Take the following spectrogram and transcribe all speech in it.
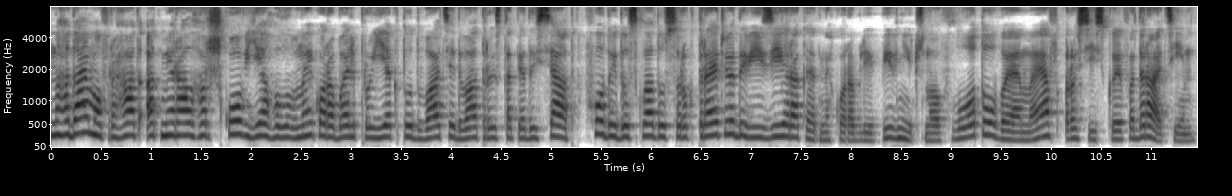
Нагадаємо, фрегат Адмірал Гаршков є головний корабель проєкту 22350. Входить до складу 43-ї дивізії ракетних кораблів Північного флоту ВМФ Російської Федерації.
